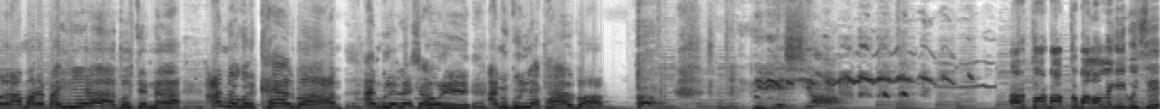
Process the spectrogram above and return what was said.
ওর আমার বাইরে ধরছেন না। আমি ওকে খেয়ালবাম আমি বলে লেসা হরি আমি গুল্লা খেয়ালবাম আর তোর বাপ তো বালার লাগি কইছে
